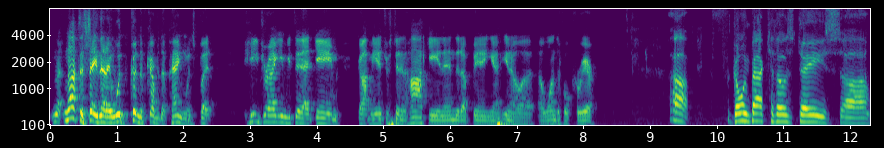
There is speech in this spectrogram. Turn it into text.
not to say that I would couldn't have covered the Penguins, but he dragging me to that game got me interested in hockey and ended up being a, you know a, a wonderful career. Uh, going back to those days uh,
